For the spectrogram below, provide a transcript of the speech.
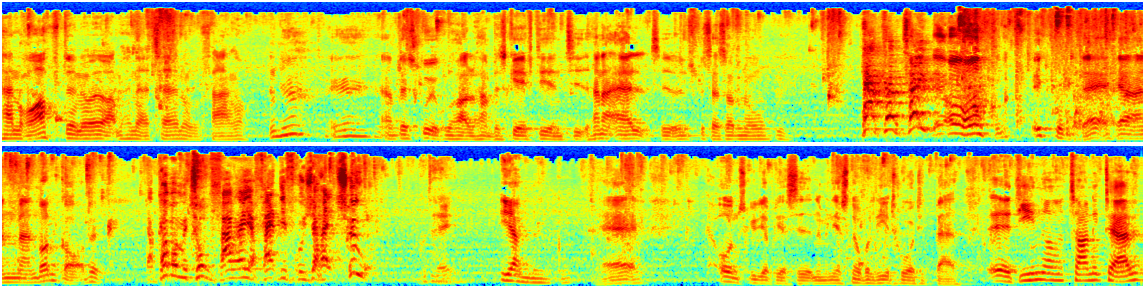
han råbte noget om, at han havde taget nogle fanger. Nå, ja. Jamen, det skulle jo kunne holde ham beskæftiget en tid. Han har altid ønsket sig sådan nogen. Herr kaptajn! Åh, oh, goddag, herre mand. Hvordan går det? Der kommer med to fanger, jeg fandt i frysehal 7. Goddag. Jamen, goddag. Undskyld, jeg bliver siddende, men jeg snupper lige et hurtigt bad. Øh, Din og tonic til alle.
